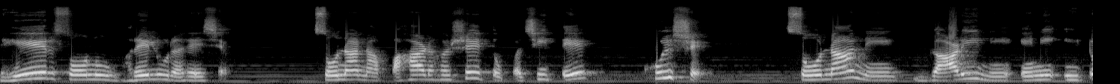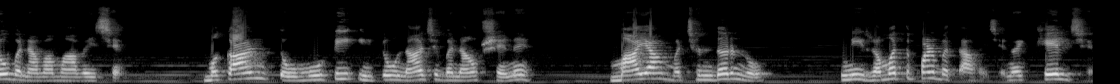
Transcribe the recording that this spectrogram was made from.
ઢેર સોનું ભરેલું રહે છે. સોનાના પહાડ હશે તો પછી તે ખુલશે. સોનાને ગાળીને એની ઈંટો બનાવવામાં આવે છે. મકાન તો મોટી ઈંટોના જ બનાવશે ને? માયા મચ્છંદરનો ની રમત પણ બતાવે છે, એનો એક ખેલ છે.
